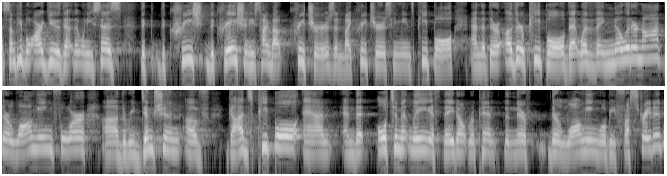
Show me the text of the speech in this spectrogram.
some people argue that, that when he says the, the, cre- the, creation, he's talking about creatures, and by creatures he means people, and that there are other people that, whether they know it or not, they're longing for uh, the redemption of God's people, and, and that ultimately, if they don't repent, then their, their longing will be frustrated.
